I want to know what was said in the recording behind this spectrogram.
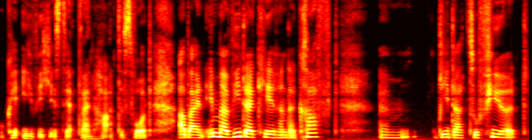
okay, ewig ist jetzt ein hartes Wort, aber ein immer wiederkehrende Kraft, ähm, die dazu führt,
